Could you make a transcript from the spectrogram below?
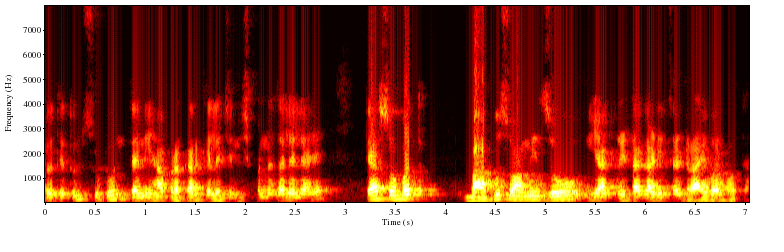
तो तिथून सुटून त्यांनी हा प्रकार केल्याचे निष्पन्न झालेले आहे. त्यासोबत बाबू स्वामी जो या क्रेटा गाडीचा ड्रायव्हर होता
